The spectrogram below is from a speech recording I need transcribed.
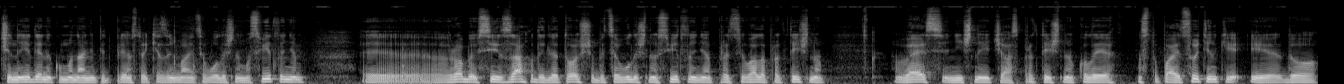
чи не єдине комунальне підприємство, яке займається вуличним освітленням, е, робить всі заходи для того, щоб це вуличне освітлення працювало практично весь нічний час. Практично, коли наступають сутінки і до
